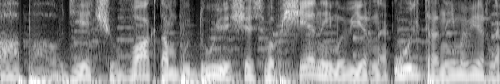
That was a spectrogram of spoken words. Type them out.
Обалдеть, чувак там будує щось вообще неймовірне. Ультра неймовірне.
